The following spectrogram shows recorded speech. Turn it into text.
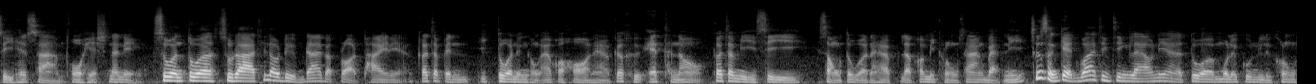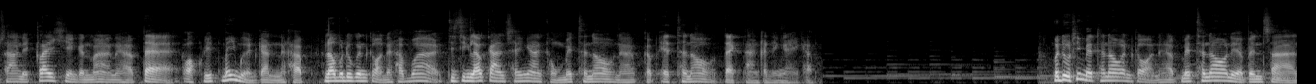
CH3OH นั่นเอง ส่วนตัวสุราที่เราดื่มได้แบบปลอดภัยเนี่ยก็จะเป็นอีกตัวหนึ่งของแอลกอฮอล์นะครับก็คือเอทานอลก็จะมี C 2 ตัวนะครับแล้วก็มีโครงสร้างแบบนี้ ซึ่งสังเกตว่าจริง ๆ แล้วเนี่ยตัวโมเลกุลหรือโครงสร้างเนี่ยใกล้เคียงกันมากนะครับแต่ออกฤทธิ์ไม่เหมือนกันนะครับเรามาดูกันก่อนนะครับว่าจริง ๆ แล้วการใช้งานของเมทานอลนะครับกับเอทานอลแตกต่างกันยังไงครับ มาดูที่เมทานอลกันก่อนนะครับ เมทานอลเนี่ยเป็นสาร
